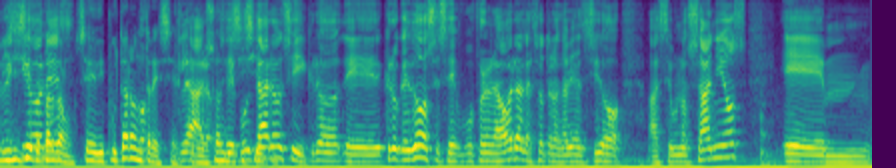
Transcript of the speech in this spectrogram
17, perdón, se disputaron 13. Claro, se disputaron, sí, creo, eh, creo que 12 se fueron ahora, las otras habían sido hace unos años. Em,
